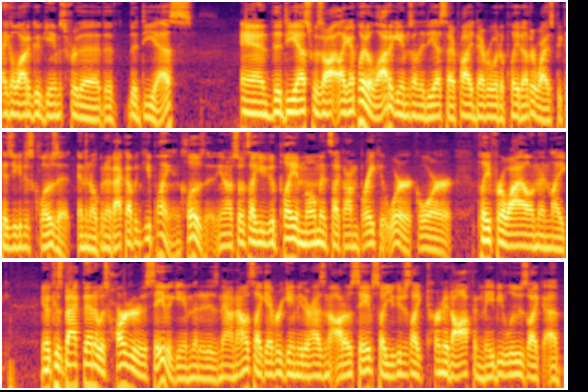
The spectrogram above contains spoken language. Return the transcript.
like a lot of good games for the the, the DS and the DS was like I played a lot of games on the DS that I probably never would have played otherwise because you could just close it and then open it back up and keep playing and close it. You know, so it's like you could play in moments like on break at work or play for a while and then like you know because back then it was harder to save a game than it is now. Now it's like every game either has an auto save, so you could just like turn it off and maybe lose like a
